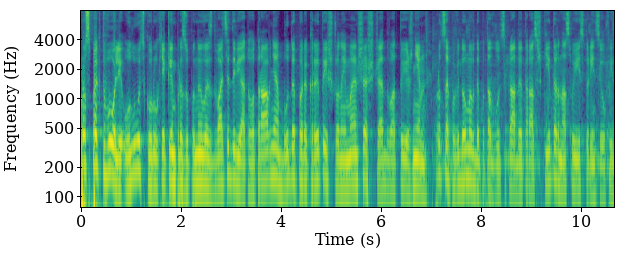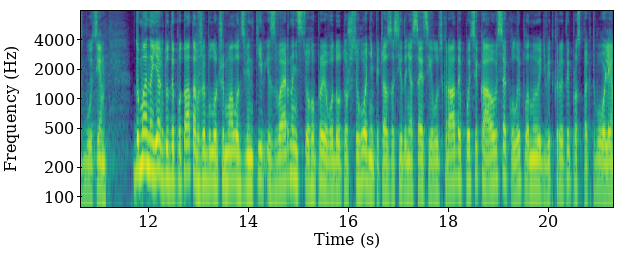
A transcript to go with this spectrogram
Проспект Волі у Луцьку, рух яким призупинили з 29 травня, буде перекритий щонайменше ще два тижні. Про це повідомив депутат Луцькради Тарас Шкітер на своїй сторінці у Фейсбуці. До мене, як до депутата, вже було чимало дзвінків і звернень з цього приводу. Тож сьогодні, під час засідання сесії Луцькради, поцікавився, коли планують відкрити проспект Волі.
